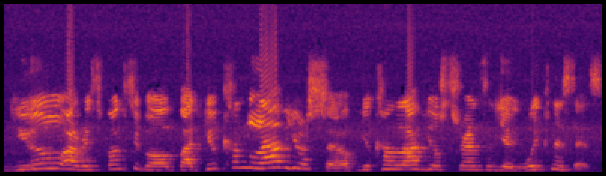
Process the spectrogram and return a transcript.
you are responsible but you can love yourself you can love your strengths and your weaknesses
